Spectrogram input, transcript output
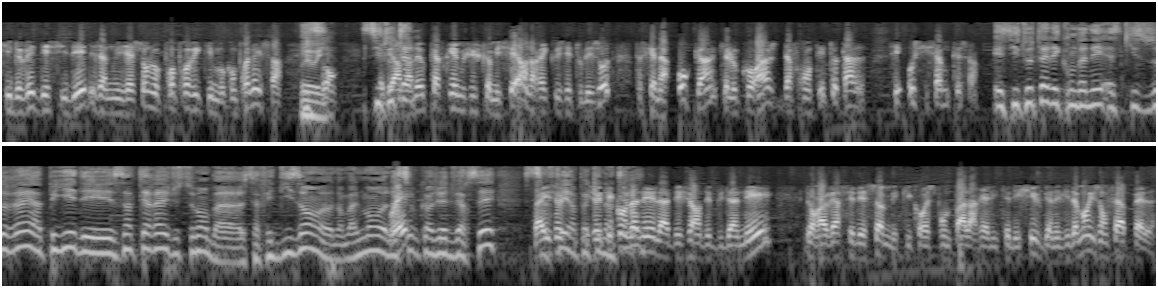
qui devez décider des indemnisations de vos propres victimes. Vous comprenez ça Bon. Si Eh bien, on est au quatrième juge commissaire, on a récusé tous les autres, parce qu'il n'y en a aucun qui a le courage d'affronter Total. C'est aussi simple que ça. Et si Total est condamné, est-ce qu'il serait à payer des intérêts justement? Bah, ça fait 10 ans euh, normalement la Oui. somme qui a dû être versée, Bah, ça ont, fait un paquet été d'intérêts. condamnés là déjà en début d'année. Aura versé des sommes mais qui correspondent pas à la réalité des chiffres, bien évidemment. Ils ont fait appel.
